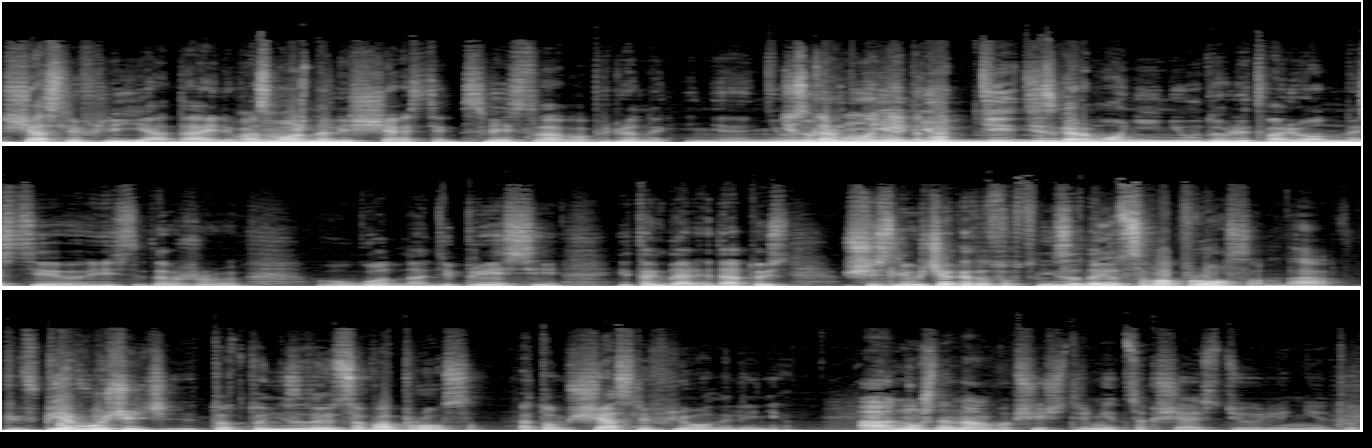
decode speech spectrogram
счастлив ли я, да, или возможно mm-hmm. ли счастье, свидетельство в определенной неудовлет... дисгармонии, не, не, дисгармонии, неудовлетворенности, если даже угодно, депрессии и так далее, да, то есть счастливый человек это тот, кто не задается вопросом, да, в первую очередь тот, кто не задается вопросом о том, счастлив ли он или нет. А нужно нам вообще стремиться к счастью или нет? Вот,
